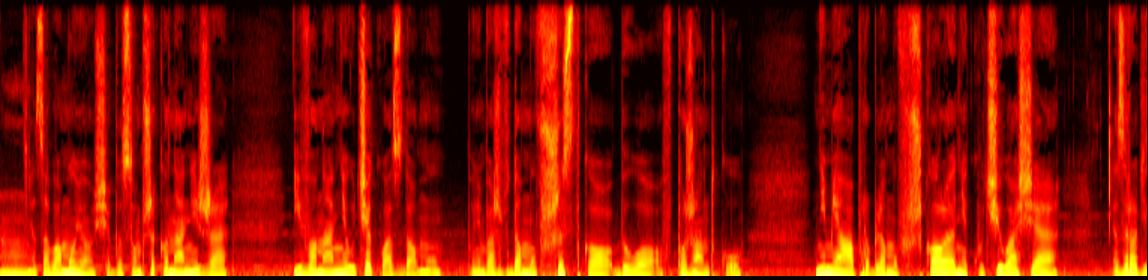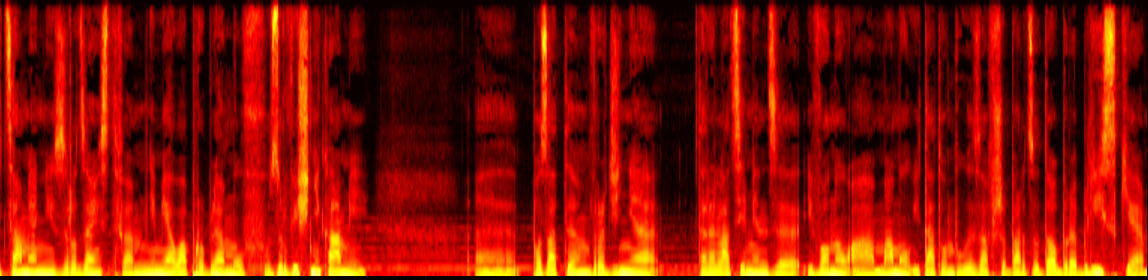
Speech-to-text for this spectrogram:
mm, załamują się, bo są przekonani, że Iwona nie uciekła z domu, ponieważ w domu wszystko było w porządku. Nie miała problemów w szkole, nie kłóciła się z rodzicami ani z rodzeństwem, nie miała problemów z rówieśnikami. E, poza tym w rodzinie te relacje między Iwoną a mamą i tatą były zawsze bardzo dobre, bliskie.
